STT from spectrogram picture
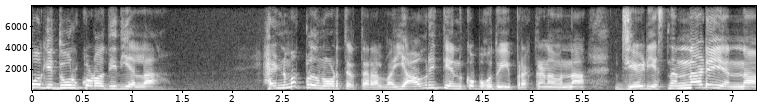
ಹೋಗಿ ದೂರು ಕೊಡೋದಿದೆಯಲ್ಲ? ಹೆಣ್ಮಕ್ಳು ನೋಡ್ತಿರ್ತಾರಲ್ವ? ಯಾವ ರೀತಿ ಅನ್ಕೋಬಹುದು ಈ ಪ್ರಕರಣವನ್ನು, ಜೆ ಡಿ ಎಸ್ನ ನಡೆಯನ್ನು?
